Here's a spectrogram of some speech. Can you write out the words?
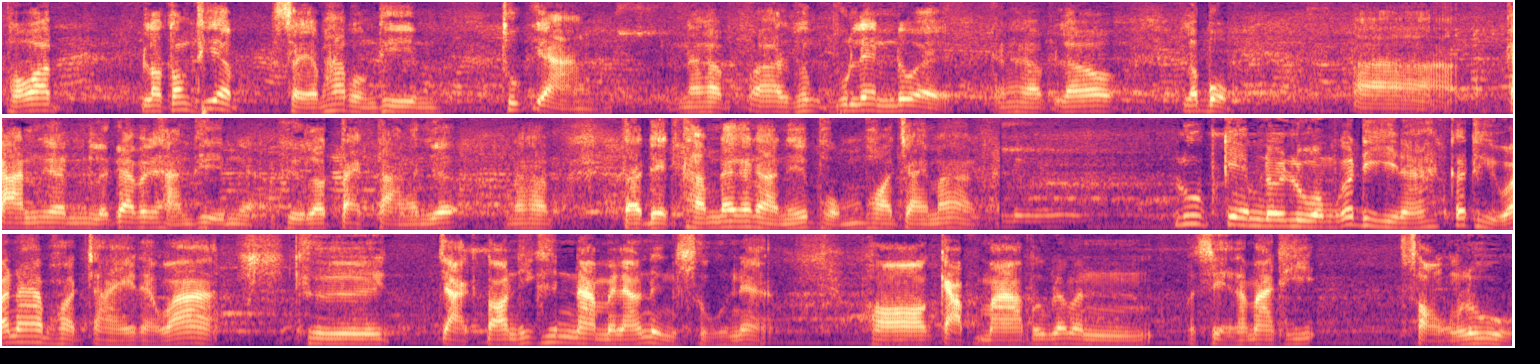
เพราะว่าเราต้องเทียบศักยภาพของทีมทุกอย่างนะครับว่าผู้เล่นด้วยนะครับ แล้วระบบการเงินหรือการบริหารทีมเนี่ยคือเราแตกต่างกันเยอะนะครับ แต่เด็กทำได้ขนาดนี้ผมพอใจมาก รูปเกมโดยรวมก็ดีนะ ก็ถือว่าน่าพอใจแต่ว่าคือจากตอนที่ขึ้นนำไปแล้ว 1-0เนี่ยพอกลับมาปุ๊บแล้วมันเสียสมาธิ 2 ลูก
